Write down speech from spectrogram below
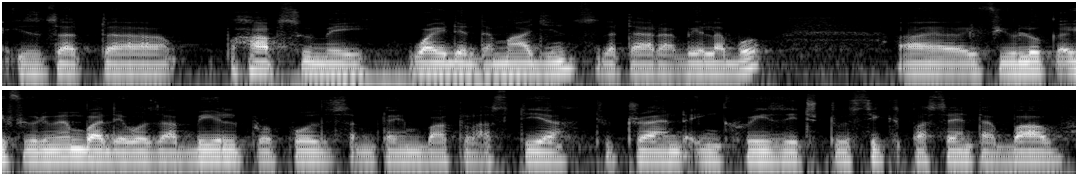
is that uh, perhaps we may widen the margins that are available. Uh, if you look, if you remember, there was a bill proposed some time back last year to try and increase it to six percent above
